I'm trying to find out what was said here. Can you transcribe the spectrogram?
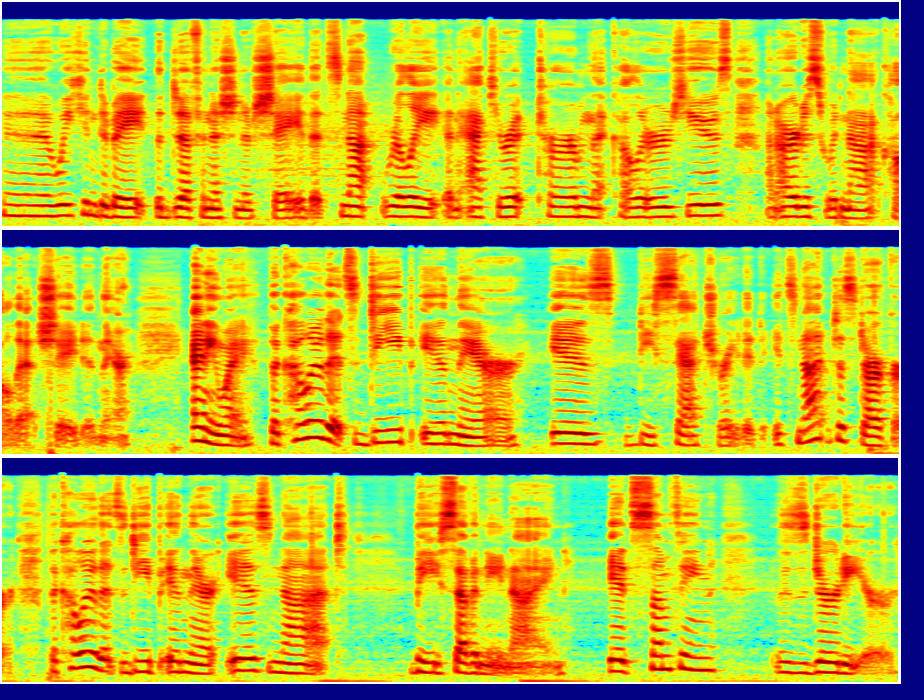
Uh, we can debate the definition of shade. That's not really an accurate term that colors use. An artist would not call that shade in there. Anyway, the color that's deep in there is desaturated. It's not just darker. The color that's deep in there is not B79. It's something that's dirtier.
